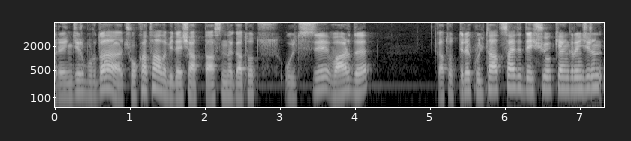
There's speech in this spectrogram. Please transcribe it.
Granger burada çok hatalı bir deş attı. Aslında Gatot ultisi vardı. Gatot direkt ulti atsaydı deşi yokken Granger'ın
